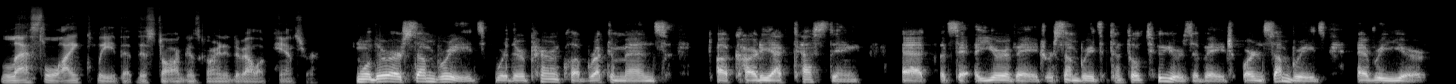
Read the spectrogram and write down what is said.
less likely that this dog is going to develop cancer? Well there are some breeds where their parent club recommends uh, cardiac testing at, let's say, a year of age, or some breeds until two years of age, or in some breeds, every year,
